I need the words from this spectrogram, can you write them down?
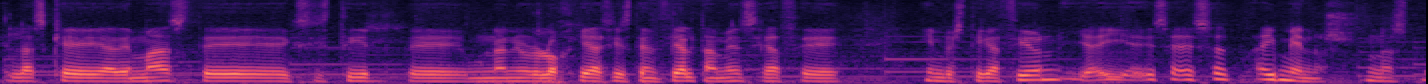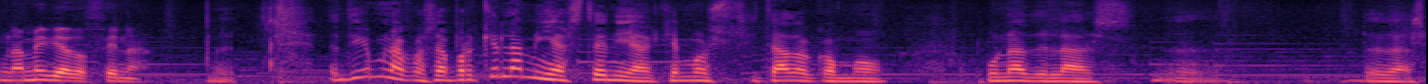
en las que además de existir eh, una neurología asistencial también se hace investigación y ahí hay menos, una, media docena. Dígame una cosa, ¿por qué la miastenia que hemos citado como una de las, de las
